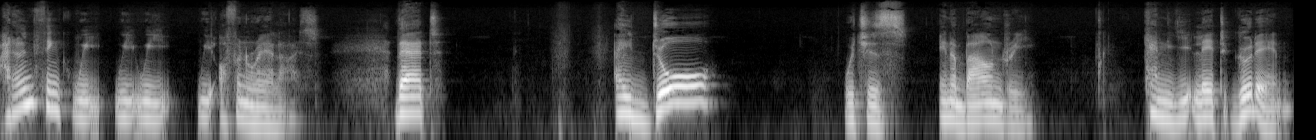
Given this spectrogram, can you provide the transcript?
I don't think we, we, we, we often realize that a door which is in a boundary can let good in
